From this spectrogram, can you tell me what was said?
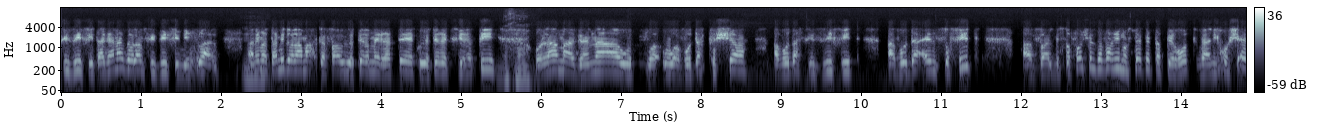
סיזיפית, הגנה זה עולם סיזיפי בכלל. Mm-hmm. אני אומר, תמיד עולם ההתקפה הוא יותר מרתק, הוא יותר יצירתי. נכון. עולם ההגנה הוא, הוא עבודה קשה, עבודה סיזיפית, עבודה אינסופית, אבל בסופו של דבר היא נושאת את הפירות, ואני חושב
